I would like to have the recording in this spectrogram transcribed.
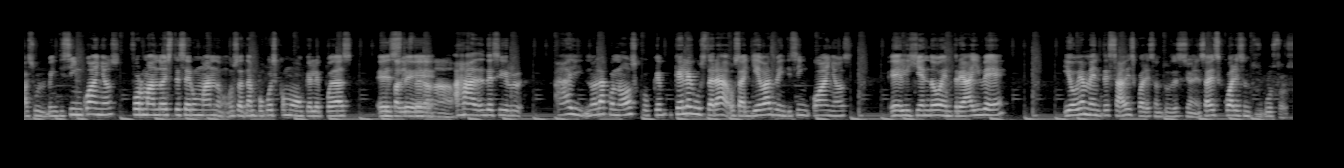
azul, 25 años, formando este ser humano, o sea, tampoco es como que le puedas... Este, ajá, decir, ay, no la conozco, ¿qué, le gustará? O sea, llevas 25 años eligiendo entre A y B y obviamente sabes cuáles son tus decisiones, sabes cuáles son tus gustos,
